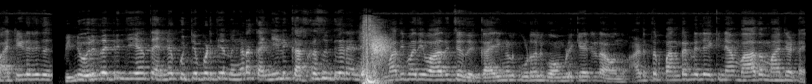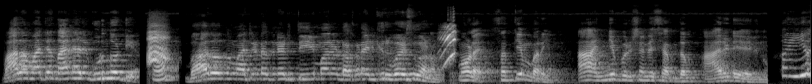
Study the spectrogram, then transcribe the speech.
പാറ്റിയിടരുത്. പിന്നെ ഒരു തെറ്റും ചെയ്യാത്ത എന്നെ കുറ്റപ്പെടുത്തിയ നിങ്ങളുടെ കഞ്ഞിയിൽ കസ്കസ് ഇട്ട് തരാൻ ഞാൻ. മതി മതി വാദിച്ചത്. കാര്യങ്ങൾ കൂടുതൽ കോംപ്ലിക്കേറ്റഡ് ആവുന്നു. അടുത്ത പന്ത്രണ്ടിലേക്ക് ഞാൻ വാദം മാറ്റട്ടെ. വാദം മാറ്റാൻ താൻ ആരും കുറുന്തോട്ടിയ? വാദം ഒന്നും മാറ്റേണ്ട അതിനൊരു തീരുമാനം ഉണ്ടാക്കണം. എനിക്ക് റിവേഴ്സ് വേണം. മോളെ സത്യം പറയും. ആ അന്യ പുരുഷന്റെ ശബ്ദം ആരുടെയായിരുന്നു? അയ്യോ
